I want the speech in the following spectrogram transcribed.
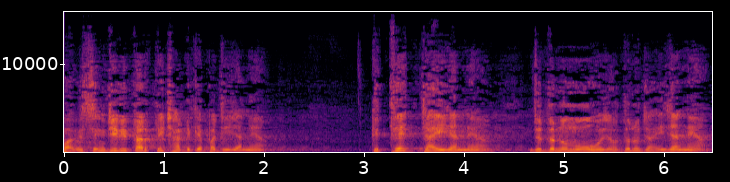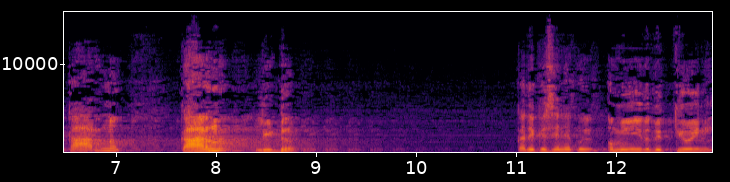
ਭਗਤ ਸਿੰਘ ਜੀ ਦੀ ਧਰਤੀ ਛੱਡ ਕੇ ਭੱਜੀ ਜਾਂਦੇ ਆ ਕਿੱਥੇ ਜਾਈ ਜਾਂਦੇ ਆ ਜਿੱਧਰ ਨੂੰ ਮੂੰਹ ਹੋ ਜਾ ਉਧਰ ਨੂੰ ਜਾਈ ਜਾਂਦੇ ਆ ਕਾਰਨ ਕਾਰਨ ਲੀਡਰ। ਕਦੇ ਕਿਸੇ ਨੇ ਕੋਈ ਉਮੀਦ ਦਿੱਤੀ ਹੋਈ ਨਹੀਂ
